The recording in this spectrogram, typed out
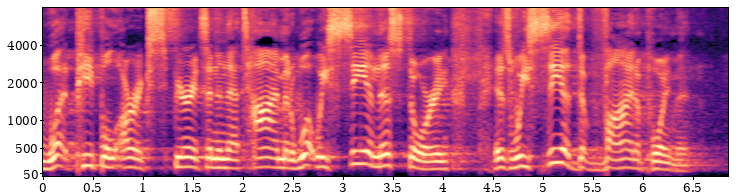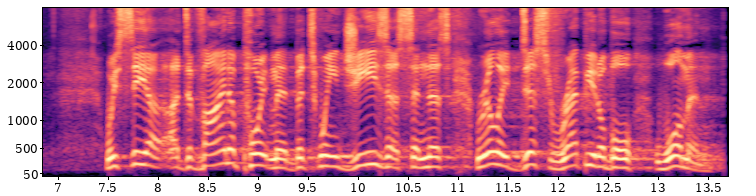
what people are experiencing in that time. And what we see in this story is we see a divine appointment. We see a, a, divine appointment between Jesus and this really disreputable woman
